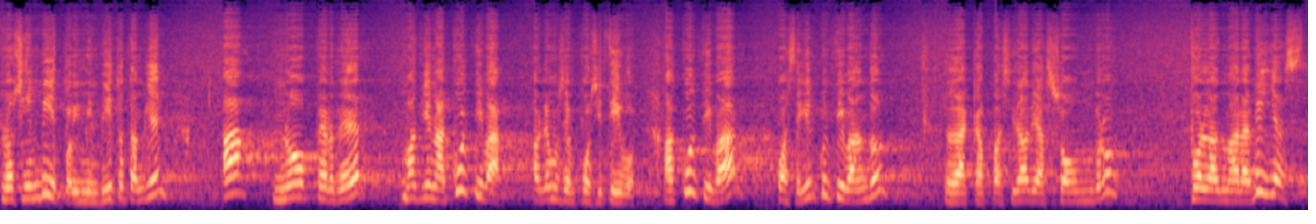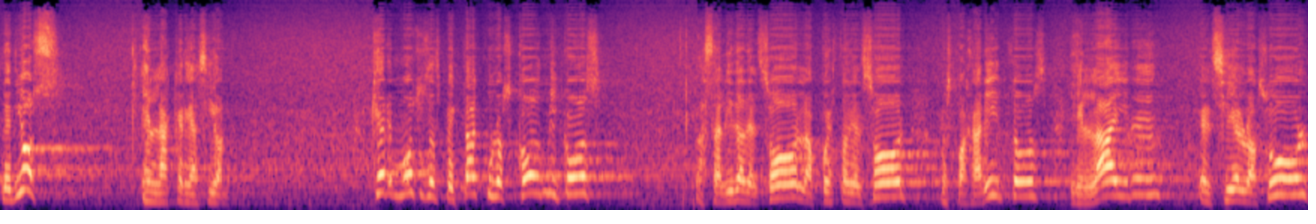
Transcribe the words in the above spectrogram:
los invito, y me invito también, a no perder más bien a cultivar, hablemos en positivo, a cultivar o a seguir cultivando la capacidad de asombro por las maravillas de Dios en la creación. Qué hermosos espectáculos cósmicos, la salida del sol, la puesta del sol, los pajaritos, el aire, el cielo azul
